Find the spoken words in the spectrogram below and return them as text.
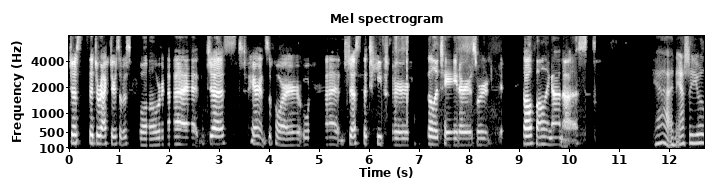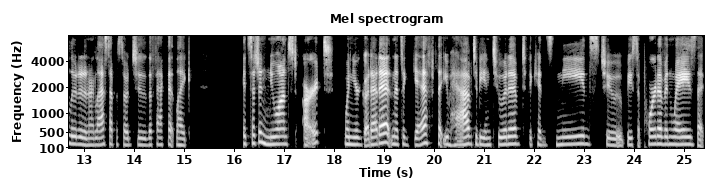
just the directors of a school, we're not just parent support, we're not just the teachers, facilitators, we're all falling on us. Yeah. And Ashley, you alluded in our last episode to the fact that, like, it's such a nuanced art when you're good at it and it's a gift that you have to be intuitive to the kids needs to be supportive in ways that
